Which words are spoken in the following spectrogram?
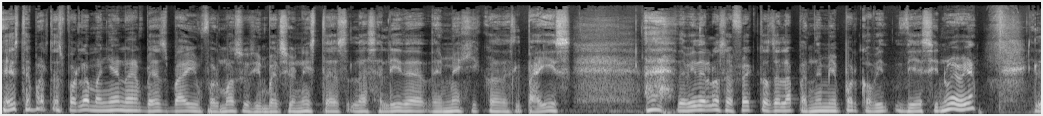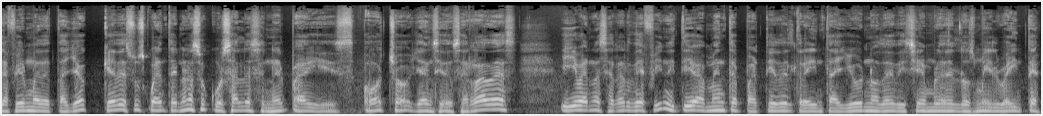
Este martes por la mañana, Best Buy informó a sus inversionistas la salida de México del país ah, debido a los efectos de la pandemia por COVID-19. La firma detalló que de sus 49 sucursales en el país, 8 ya han sido cerradas y van a cerrar definitivamente a partir del 31 de diciembre del 2020.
